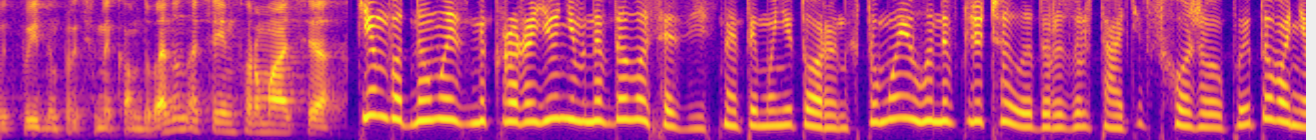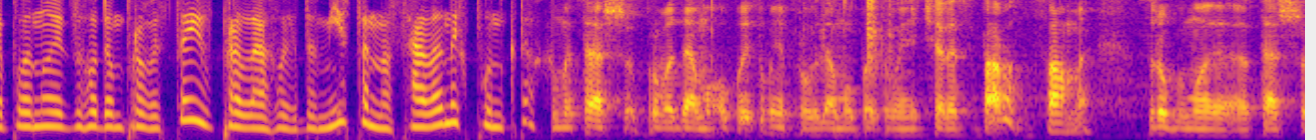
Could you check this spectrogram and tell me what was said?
відповідним працівникам доведена ця інформація. Втім, в одному із мікрорайонів не вдалося здійснити моніторинг, тому його не включили до результатів. Схоже опитування планують згодом провести і в прилеглих до міста населених пунктах. Ми теж проведемо опитування, проведемо опитування через старост саме, зробимо е, теж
